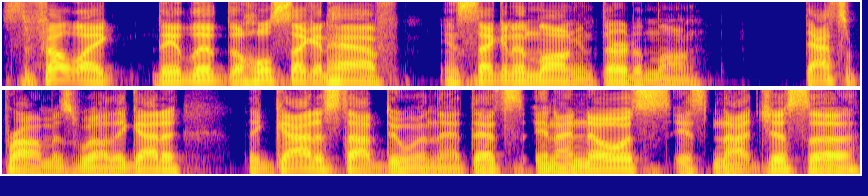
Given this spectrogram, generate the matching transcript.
it felt like they lived the whole second half in second and long and third and long. That's a problem as well. They gotta they gotta stop doing that. That's and I know it's it's not just a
